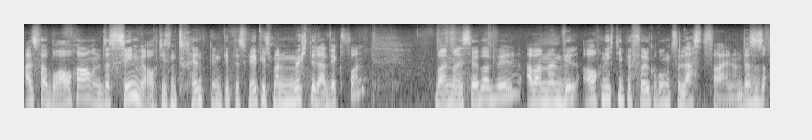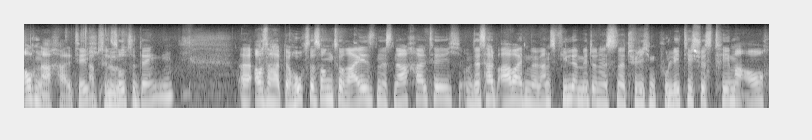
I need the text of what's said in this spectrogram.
als Verbraucher, und das sehen wir auch, diesen Trend, den gibt es wirklich, man möchte da weg von, weil man es selber will, aber man will auch nicht die Bevölkerung zur Last fallen. Und das ist auch nachhaltig, so zu denken. Äh, außerhalb der Hochsaison zu reisen ist nachhaltig und deshalb arbeiten wir ganz viel damit und es ist natürlich ein politisches Thema auch.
